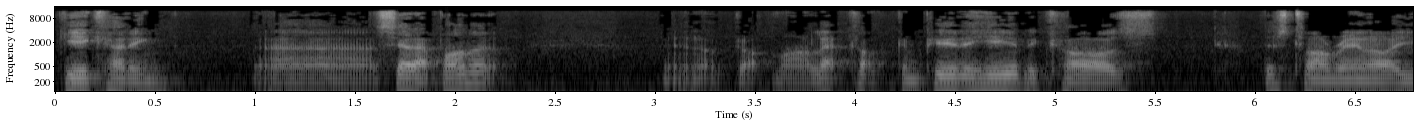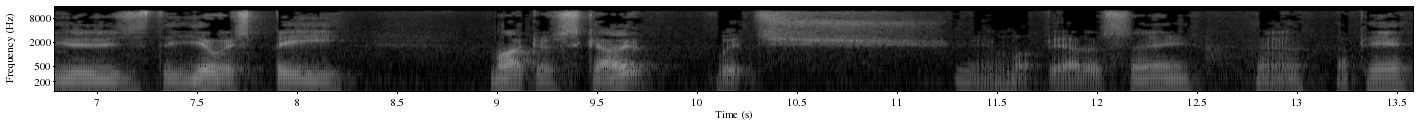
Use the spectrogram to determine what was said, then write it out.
gear cutting uh, set up on it, and I've got my laptop computer here because this time around I used the USB microscope, which you might be able to see uh, up here,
